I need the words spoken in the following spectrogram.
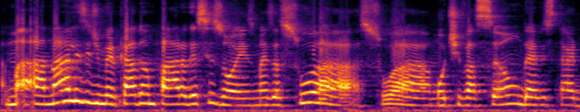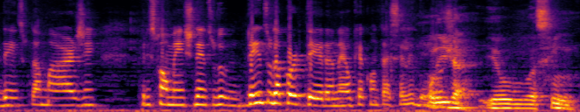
A análise de mercado ampara decisões, mas a sua, a sua motivação deve estar dentro da margem, principalmente dentro, do, dentro da porteira, né? O que acontece ali dentro. Lígia, eu, assim,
